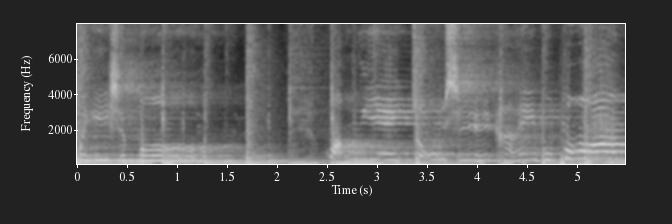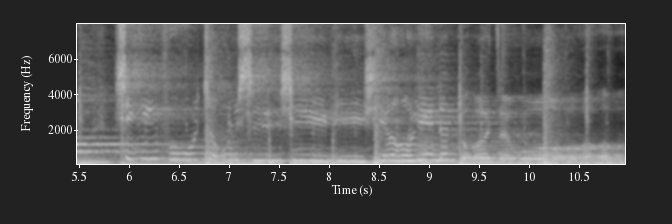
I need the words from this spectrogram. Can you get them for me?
为什么谎言总是开不破？幸福总是嬉皮笑脸的躲着我。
